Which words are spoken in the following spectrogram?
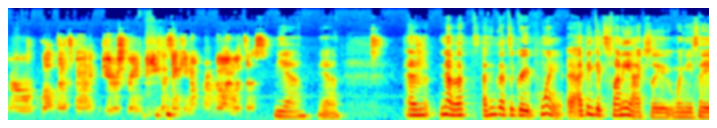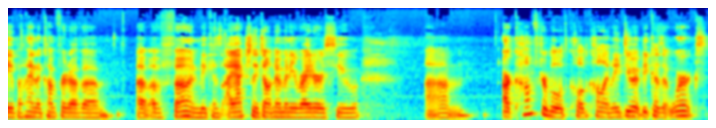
Or, well, that's behind a computer screen. But I think you know where I'm going with this. Yeah. Yeah. And no, that's. I think that's a great point. I think it's funny actually when you say behind the comfort of a of, of a phone because I actually don't know many writers who um, are comfortable with cold calling. They do it because it works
